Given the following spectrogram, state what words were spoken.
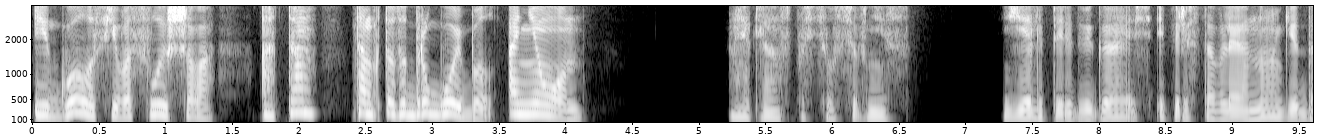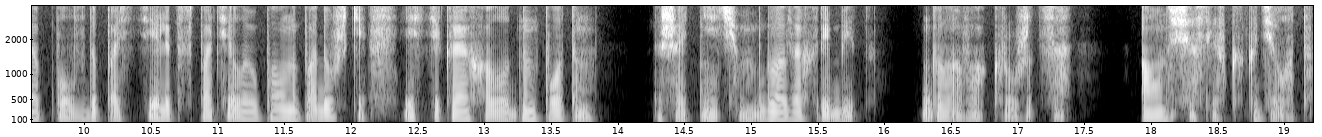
и голос его слышала, а там, там кто-то другой был, а не он. Медленно спустился вниз. Еле передвигаясь и переставляя ноги, дополз до постели, вспотел и упал на подушки, истекая холодным потом. Дышать нечем, в глазах рябит, голова кружится, а он счастлив, как идиот.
